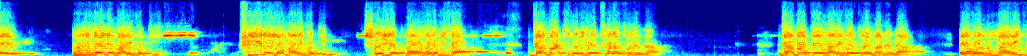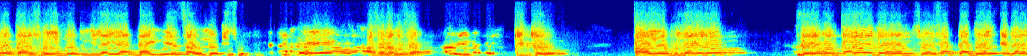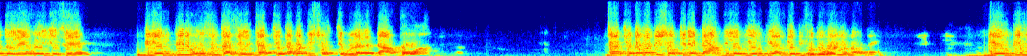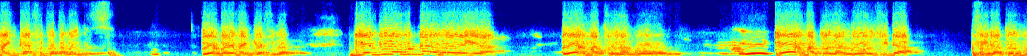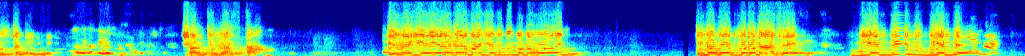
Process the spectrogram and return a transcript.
পুরুষ হইলে মারিফতি, ফির হইলে মারিফতি, শরীয়ত নাই হসলে মিশা। জামাত শরীয়ত ছাড়া চলে না। জামাতে মারিফতরে মানে না। এখন মারিফত আর শরীফত মিলাইয়া ডাইনে চাউলে কিছু। আসা না মিশা ঠিক তাহলে বোঝা গেল যে এখন তারাও যখন ছয় সাতটা দল, এগারো দল এক হয়ে গেছে, বিএনপির উচিত আছে জাতীয়তাবাদী শক্তিগুলারে ডাক দেওয়া। জাতীয়তাবাদী শক্তিরে ডাক দিলে বিএনপি আজকে বিপদ করল না। বিএনপি মাইনকার সিফাতা মাইনাস একবারে মাইনকার সিফাত বিএনপির উদ্ধার করা লাগিয়া একমাত্র লাঙ্গল। একমাত্র লাঙ্গল সিধা সিরাতুল মুস্তাকিম। শান্তির রাস্তা। এর এই এলাকার মানুষের যদি মনে করেন বহুত ঘটনা আছে? বিএনপি বিএনপি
